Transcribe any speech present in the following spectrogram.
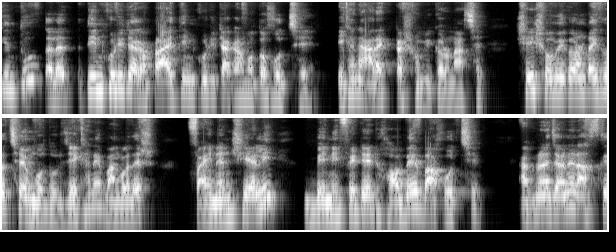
কিন্তু তাহলে তিন কোটি টাকা, প্রায় তিন কোটি টাকার মতো হচ্ছে। এখানে আরেকটা সমীকরণ আছে। সেই সমীকরণটাই হচ্ছে মধুর, যেখানে বাংলাদেশ ফাইন্যান্সিয়ালি বেনিফিটেড হবে বা হচ্ছে। আপনারা জানেন আজকে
